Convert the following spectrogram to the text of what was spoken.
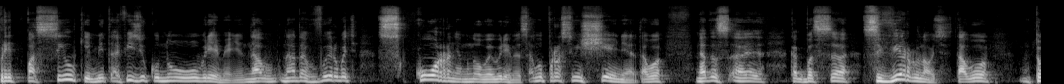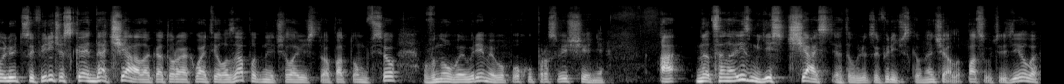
предпосылки, метафизику нового времени. Надо вырвать с корнем новое время, само просвещение, того, надо э, как бы свергнуть того, то люциферическое начало, которое охватило западное человечество, а потом все в новое время, в эпоху просвещения. А национализм есть часть этого люциферического начала, по сути дела,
